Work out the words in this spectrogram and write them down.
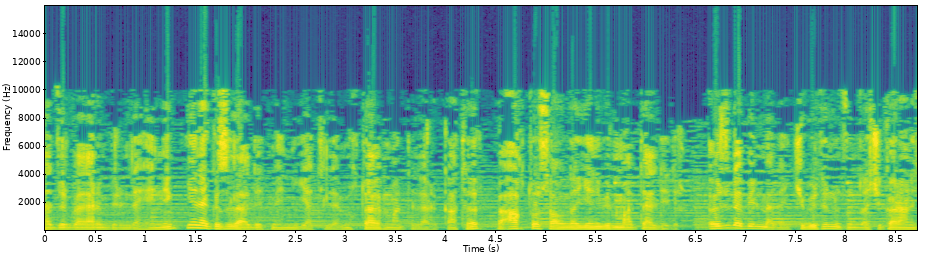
təcrübələrin birində Henning yenə qızıl əldə etmək niyyəti ilə müxtəlif maddələri qatır və ağ toz halında yeni bir maddə əldə edir. Özü də bilmədən kibritin ucundakı qaranı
